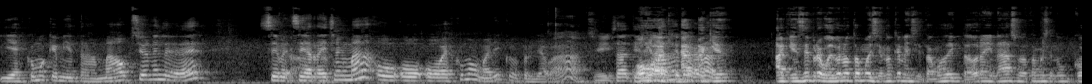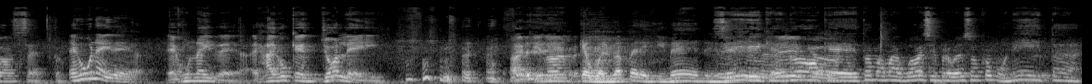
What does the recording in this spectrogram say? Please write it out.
Y es como que mientras más opciones le des, se, se arrechan más o, o, o es como marico, pero ya va. Sí. O sea, tienes Ojo, a, a- a agarrar. quien, a quien siempre vuelve no estamos diciendo que necesitamos dictadura ni nada, solo estamos diciendo un concepto. Es una idea. Es una idea, es algo que yo leí. Aquí no... Que vuelva Pérez Jiménez. Sí, que no, que estos mamás siempre vuelven son comunistas.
